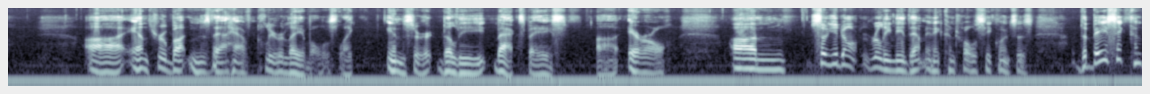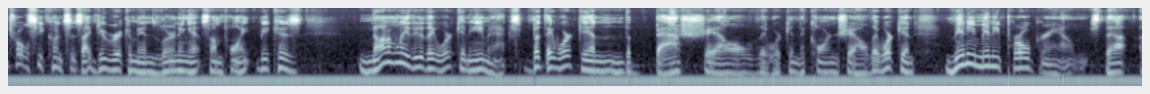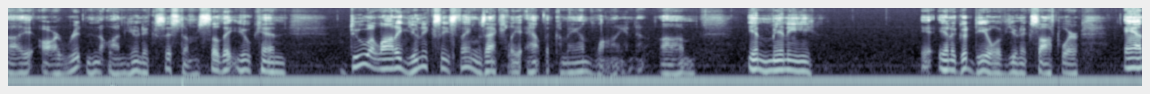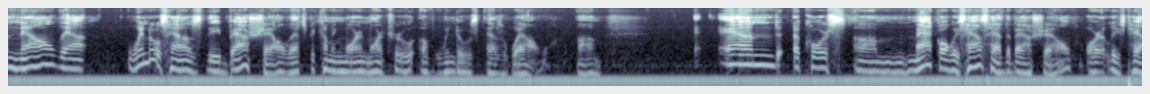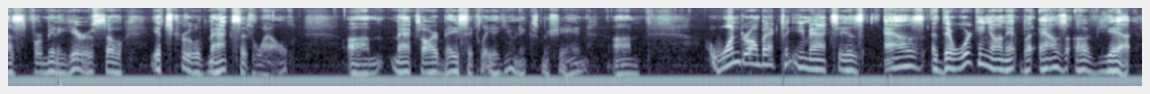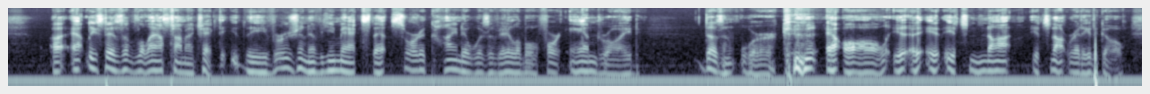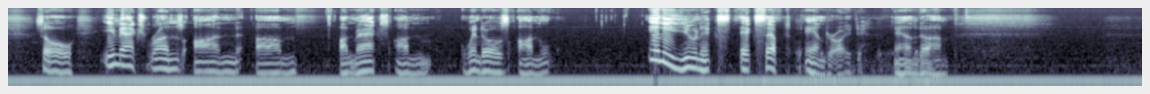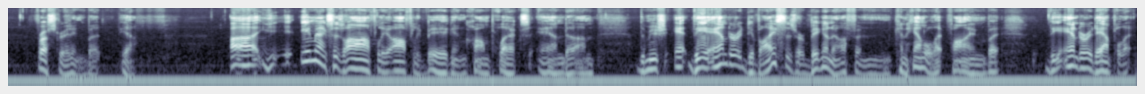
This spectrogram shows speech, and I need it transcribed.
uh, and through buttons that have clear labels like insert, delete, backspace, uh, arrow. Um, so you don't really need that many control sequences. The basic control sequences I do recommend learning at some point because not only do they work in Emacs, but they work in the bash shell, they work in the Korn shell, they work in many, many programs that uh, are written on Unix systems so that you can do a lot of Unixy things actually at the command line um, in many, in a good deal of Unix software. And now that Windows has the bash shell, that's becoming more and more true of Windows as well. Um, and of course, um, Mac always has had the bash shell, or at least has for many years, so it's true of Macs as well. Um, Macs are basically a Unix machine. Um, one drawback to Emacs is as they're working on it, but as of yet, uh, at least as of the last time I checked, the version of Emacs that sort of kind of was available for Android doesn't work at all. It, it, it's not it's not ready to go. So Emacs runs on um, on Macs, on Windows, on any Unix except Android, and um, frustrating, but yeah. Uh, Emacs is awfully, awfully big and complex, and um, the, the Android devices are big enough and can handle that fine, but the Android Apple eh,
